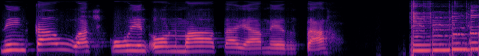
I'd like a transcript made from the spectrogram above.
niin kauas kuin on maata ja merta. Thank you.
